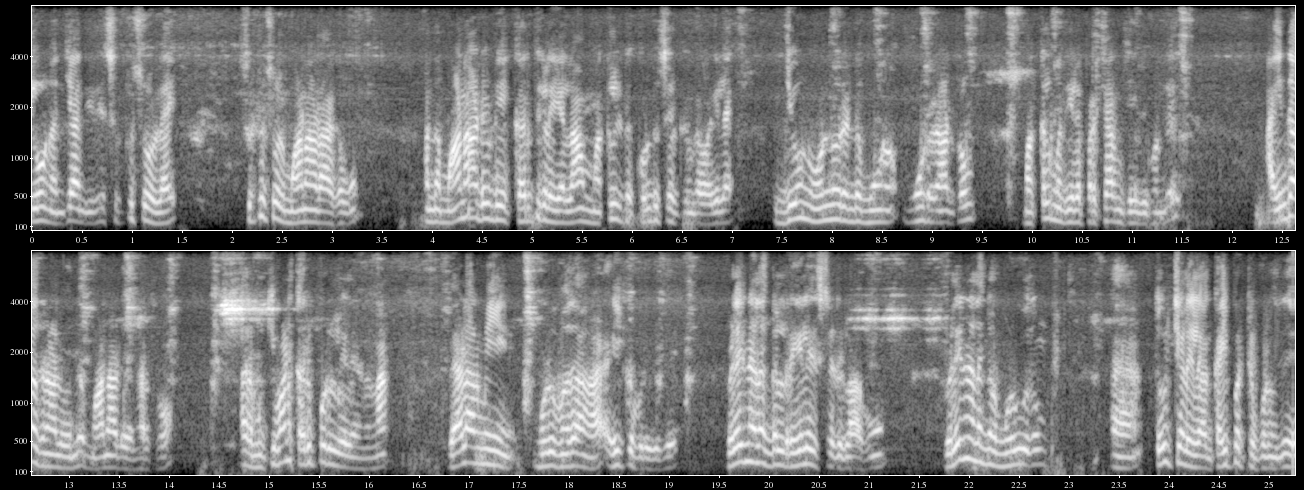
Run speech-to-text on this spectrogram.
ஜூன் அஞ்சாம் தேதி சுற்றுச்சூழலை சுற்றுச்சூழல் மாநாடாகவும் அந்த மாநாடுடைய கருத்துக்களை எல்லாம் மக்கள்கிட்ட கொண்டு சேர்க்கின்ற வகையில் ஜூன் ஒன்று ரெண்டு மூணு மூன்று நாட்களும் மக்கள் மத்தியில் பிரச்சாரம் செய்து கொண்டு ஐந்தாவது நாள் வந்து மாநாடு நடத்துவோம். அதில் முக்கியமான கருப்பொருள்கள் என்னென்னா வேளாண்மை முழுவதும் அழிக்கப்படுகிறது. விளைநிலங்கள் ரியல் எஸ்டேட்டுகளாகவும் விளைநிலங்கள் முழுவதும் தொழிற்சாலைகளாக கைப்பற்றப்படுவது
